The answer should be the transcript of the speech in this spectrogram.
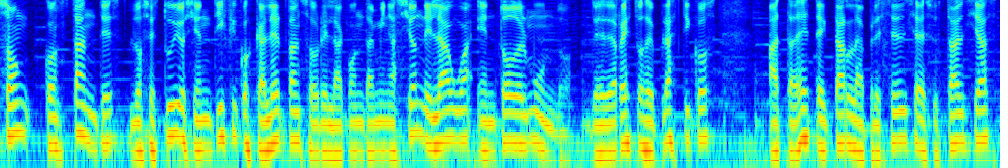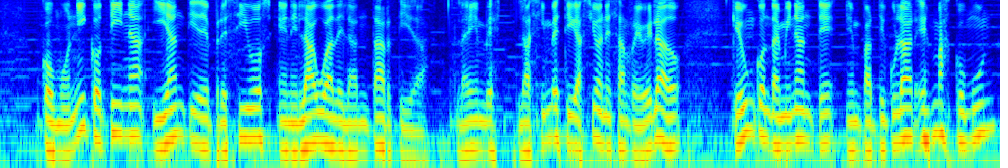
Son constantes los estudios científicos que alertan sobre la contaminación del agua en todo el mundo, desde restos de plásticos hasta detectar la presencia de sustancias como nicotina y antidepresivos en el agua de la Antártida. las investigaciones han revelado que un contaminante en particular es más común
